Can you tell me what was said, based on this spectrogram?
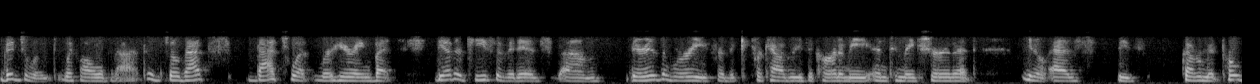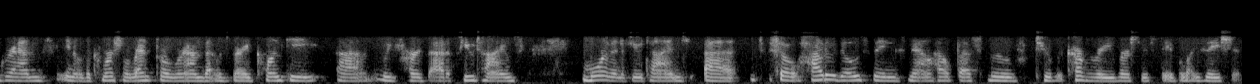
vigilant with all of that. And so that's that's what we're hearing. But the other piece of it is um, there is a worry for the for Calgary's economy and to make sure that you know as these government programs, you know, the commercial rent program that was very clunky. Uh, we've heard that a few times, more than a few times. Uh, so how do those things now help us move to recovery versus stabilization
